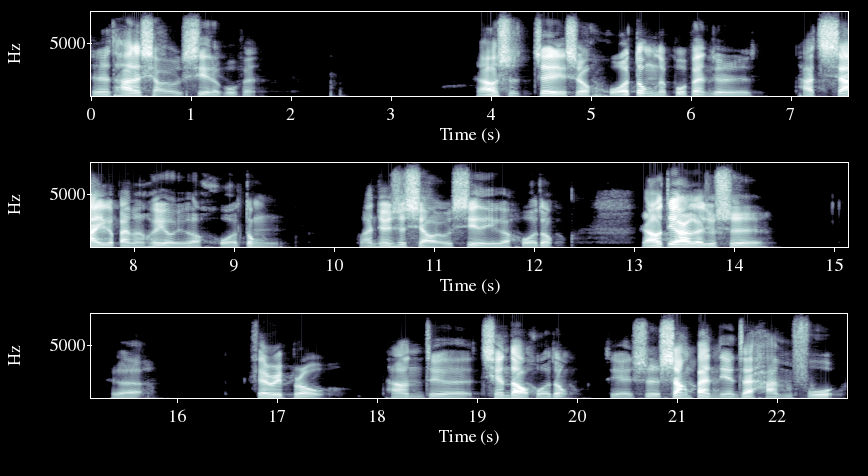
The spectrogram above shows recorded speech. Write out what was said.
这是它的小游戏的部分，然后是这里是活动的部分，就是它下一个版本会有一个活动，完全是小游戏的一个活动。然后第二个就是这个 Fairy Bro。他们这个签到活动，这也是上半年在韩服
